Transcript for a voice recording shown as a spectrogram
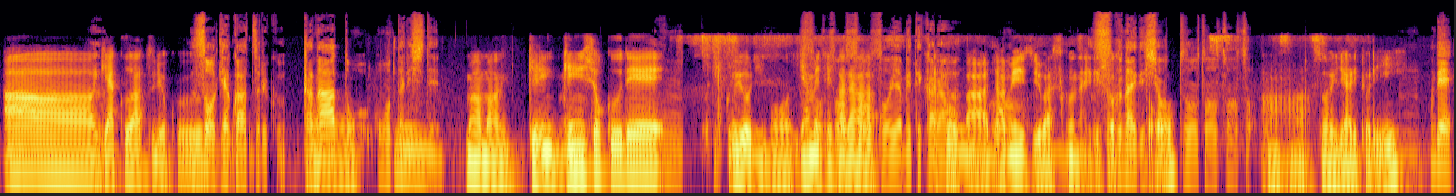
あー、うん逆圧力？そう、逆圧力かなとも思ったりして。まあまあ、現現職でうん行くよりもやめてから、そうやめてから。がダメージは少ないでしょ。少ないでしょ。とそうそうそうそう。ああ、そういうやりとり？うんで、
